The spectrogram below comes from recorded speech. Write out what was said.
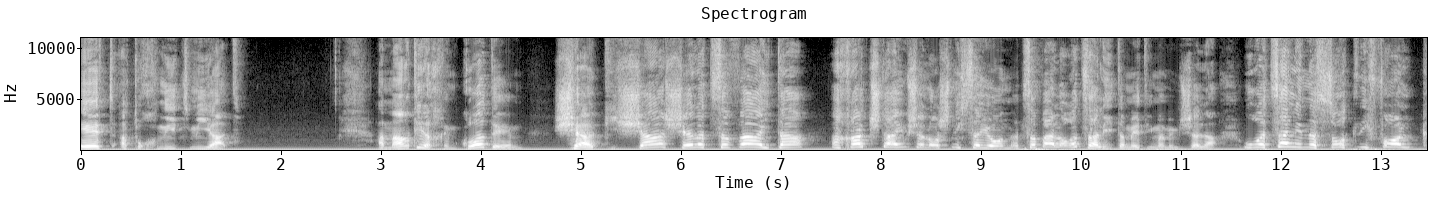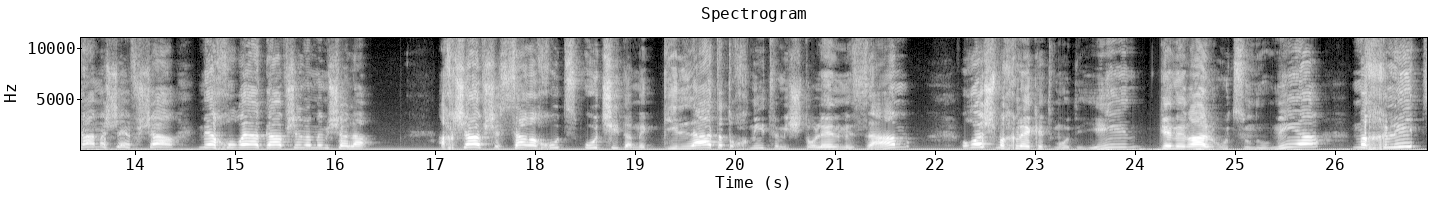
את התוכנית מיד. אמרתי לכם קודם שהגישה של הצבא הייתה אחת, שתיים, שלוש ניסיון. הצבא לא רצה להתעמת עם הממשלה, הוא רצה לנסות לפעול כמה שאפשר מאחורי הגב של הממשלה. עכשיו ששר החוץ אוצ'ידה מגילה את התוכנית ומשתולל מזעם, ראש מחלקת מודיעין, גנרל אוצונומיה, מחליט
